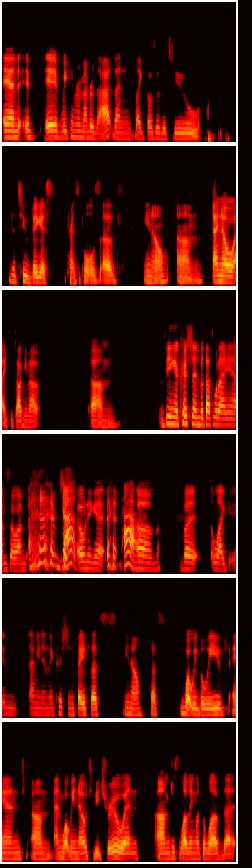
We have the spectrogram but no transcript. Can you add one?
And if if we can remember that then like those are the two the two biggest principles of you know um i know i keep talking about um being a christian but that's what i am so i'm i'm just Yeah. owning it Yeah. um but like in i mean in the christian faith that's you know that's what we believe and um and what we know to be true and um just loving with the love that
